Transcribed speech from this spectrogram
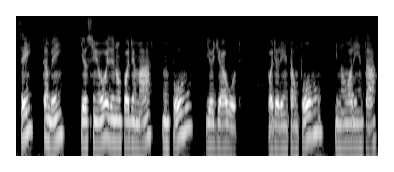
Sei também que o Senhor ele não pode amar um povo e odiar o outro. Pode orientar um povo e não orientar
